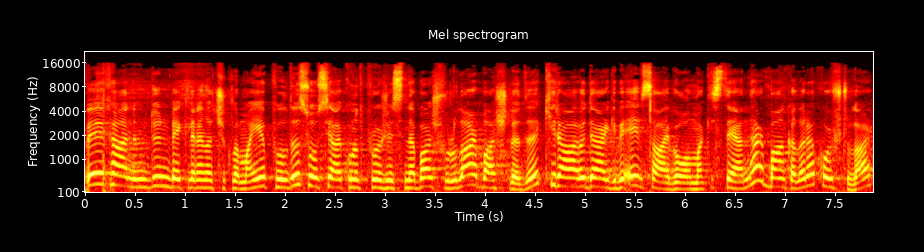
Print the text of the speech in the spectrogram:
Ve efendim dün beklenen açıklama yapıldı. Sosyal konut projesinde başvurular başladı. Kira öder gibi ev sahibi olmak isteyenler bankalara koştular.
